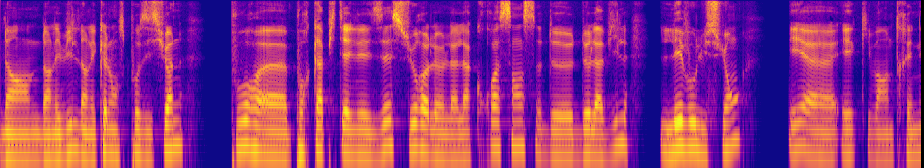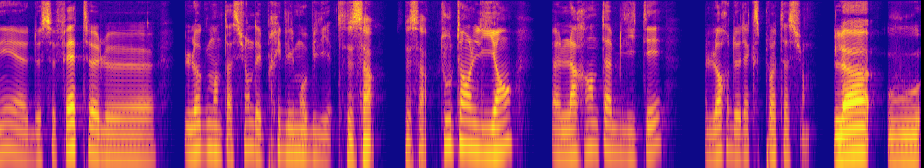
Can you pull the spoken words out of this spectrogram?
dans, dans les villes dans lesquelles on se positionne pour, euh, pour capitaliser sur le- la, la croissance de, de la ville, l'évolution et, et qui va entraîner de ce fait l'augmentation des prix de l'immobilier, C'est ça, c'est ça. tout en liant la rentabilité lors de l'exploitation. Là où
